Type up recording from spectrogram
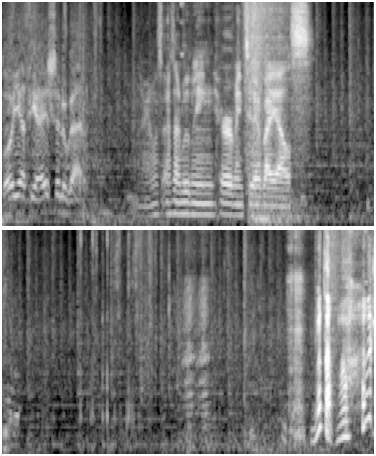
Voy hacia ese lugar. Alright, let's, let's start moving Irving to everybody else. What the fuck?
